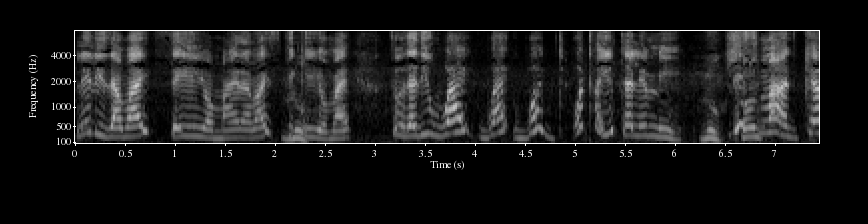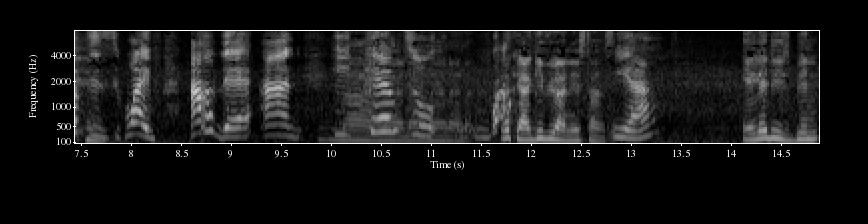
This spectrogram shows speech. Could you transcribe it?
ladies am i saying your mind? Am i speaking Look, your mind so daddy why why what what are you telling me Look, this son... man kept his wife out there and he nah, came nah, to nah, okay i'll give you an instance yeah a lady is being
